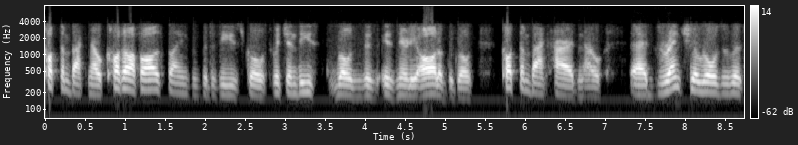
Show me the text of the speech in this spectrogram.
Cut them back now. Cut off all signs of the diseased growth, which in these roses is, is nearly all of the growth. Cut them back hard now. Uh, drench your roses with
